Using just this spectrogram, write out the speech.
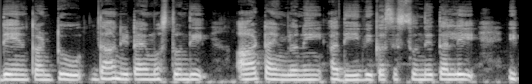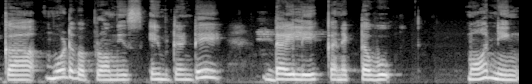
దేనికంటూ దాని టైం వస్తుంది. ఆ టైంలోనే అది వికసిస్తుంది తల్లి. ఇక మూడవ ప్రామిస్ ఏమిటంటే డైలీ కనెక్ట్ అవ్వు. మార్నింగ్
